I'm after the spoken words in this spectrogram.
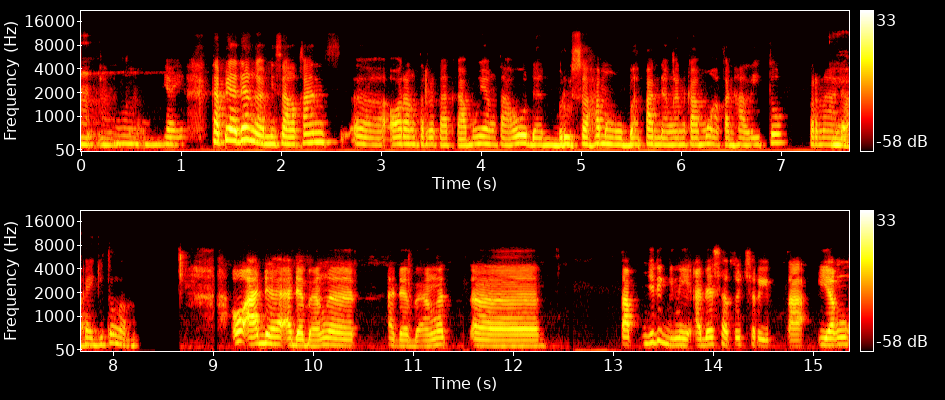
Hmm, ya, ya. Tapi ada nggak misalkan uh, orang terdekat kamu yang tahu dan berusaha mengubah pandangan kamu akan hal itu? Pernah ada ya. kayak gitu nggak? Oh ada, ada banget, ada banget. Uh, tap, jadi gini, ada satu cerita yang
